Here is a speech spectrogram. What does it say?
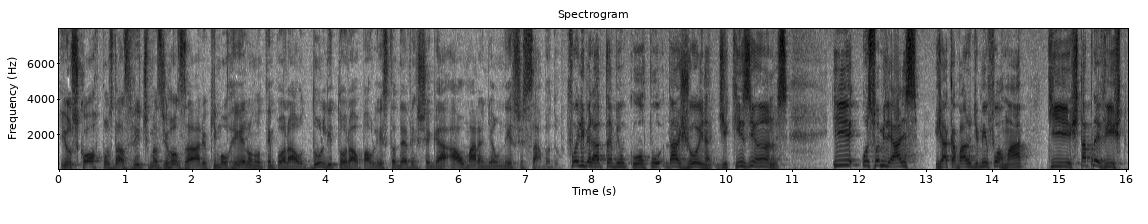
E os corpos das vítimas de Rosário que morreram no temporal do litoral paulista devem chegar ao Maranhão neste sábado. Foi liberado também o corpo da Joina, de 15 anos. E os familiares já acabaram de me informar que está previsto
